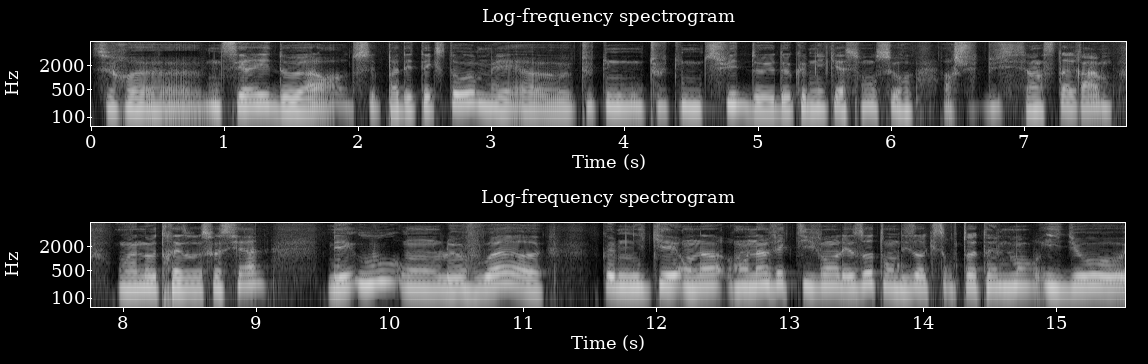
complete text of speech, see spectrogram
sur euh, une série de alors c'est pas des textos mais euh, toute une toute une suite de, de communication sur alors je sais plus si c'est Instagram ou un autre réseau social mais où on le voit euh, communiquer en, en invectivant les autres, en disant qu'ils sont totalement idiots,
